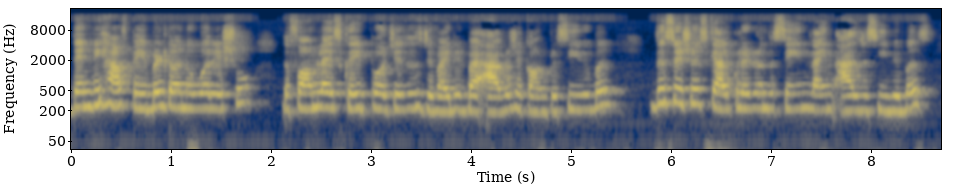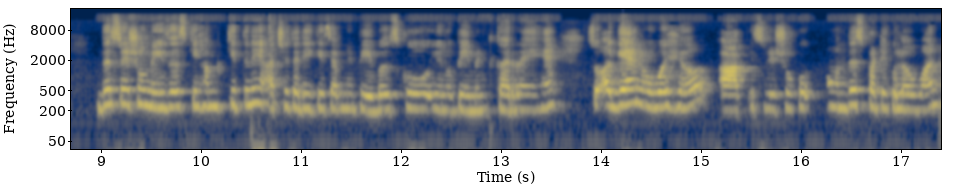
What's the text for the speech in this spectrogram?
then we have payable turn over ratio the formula is credit purchase divided by average account receivable this ratio is calculated on the same line as receivables this ratio measures कि हम कितने अच्छे तरीके से अपने पेबल्स को यू नो पेमेंट कर रहे हैं। सो अगेन ओवर हियर आप इस रेशो को on this particular one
